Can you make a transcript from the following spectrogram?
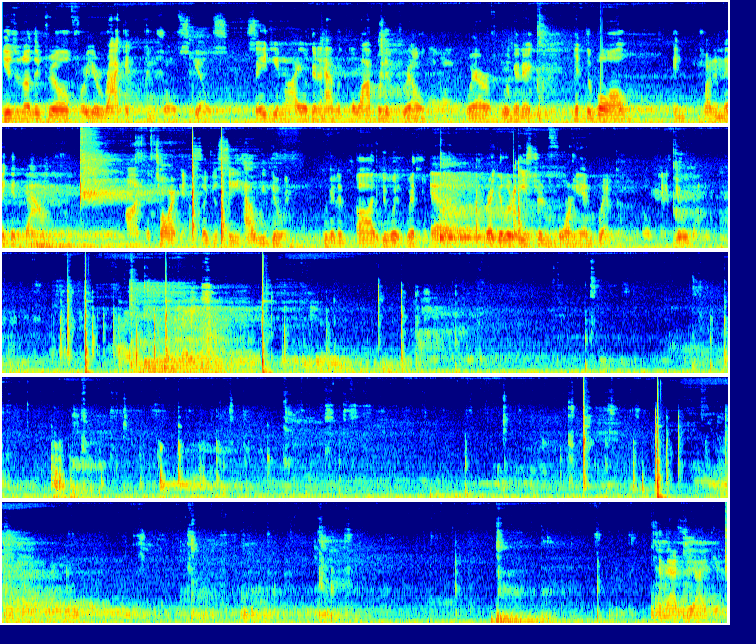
here's another drill for your racket control skills. Sadie and I are going to have a cooperative drill where we're going to hit the ball and try to make it bounce on the target. So you'll see how we do it. We're going to uh, do it with a regular Eastern forehand grip. Okay, here we go. Ready? And that's the idea.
